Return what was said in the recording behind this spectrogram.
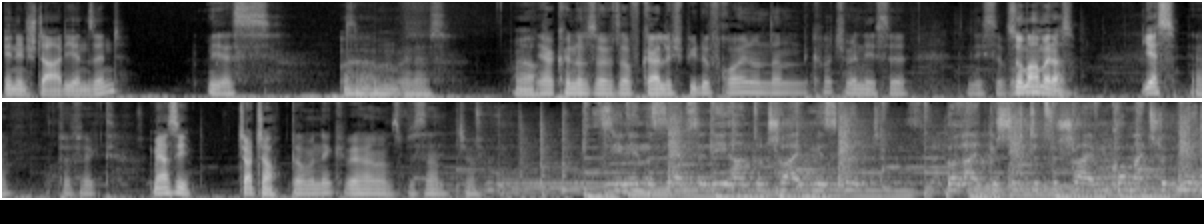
in den Stadien sind. Yes. So ähm, machen wir das. Ja. ja, können uns jetzt auf geile Spiele freuen und dann quatschen wir nächste, nächste Woche. So machen wir das. Yes. Ja, perfekt. Merci. Ciao, ciao. Dominik, wir hören uns. Bis dann. Ciao. Sie nehmen es selbst in die Hand und schreiben ihr Skript. Bereit, Geschichte zu schreiben, komm ein Stück mit.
